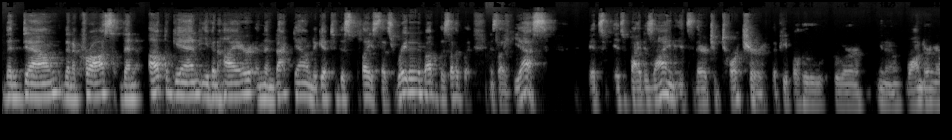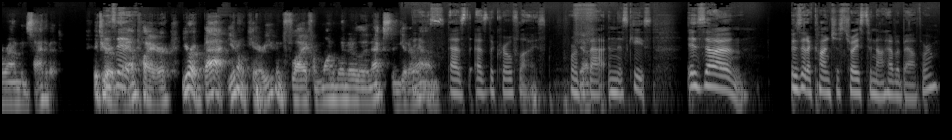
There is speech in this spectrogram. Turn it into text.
then down, then across, then up again, even higher, and then back down to get to this place that's right above this other place. It's like, yes, it's it's by design. It's there to torture the people who who are you know wandering around inside of it. If you're Is a it- vampire, you're a bat. You don't care. You can fly from one window to the next and get around. As as the crow flies or the Yeah. bat in this case. Is um is it a conscious choice to not have a bathroom?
